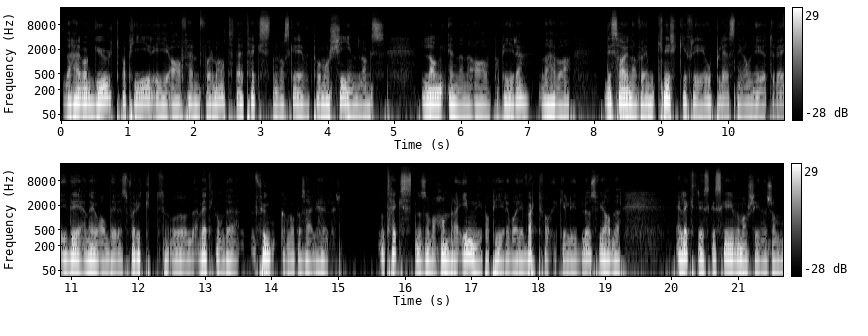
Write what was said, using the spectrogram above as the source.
Det her var gult papir i A5-format, der teksten var skrevet på maskin langs langendene av papiret, og det her var designa for en knirkefri opplesning av nyheter. Ideen er jo aldeles forrykt, og jeg vet ikke om det funka noe særlig heller. Og teksten som var hamra inn i papiret, var i hvert fall ikke lydløs. Vi hadde elektriske skrivemaskiner som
